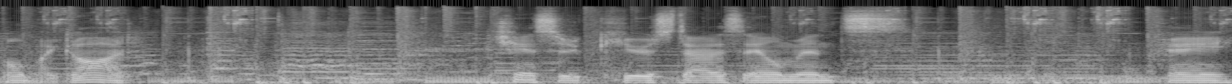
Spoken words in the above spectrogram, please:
Oh my god. Chance to cure status ailments. Okay.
